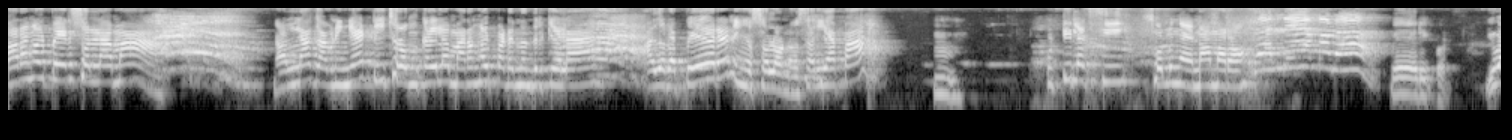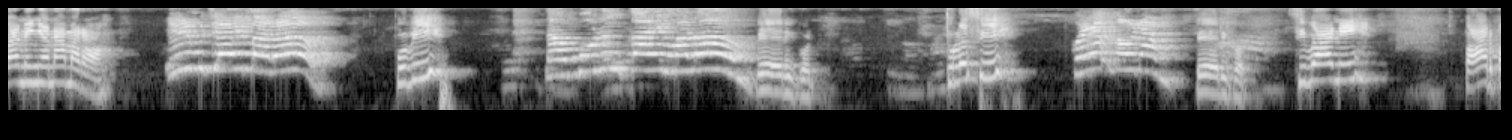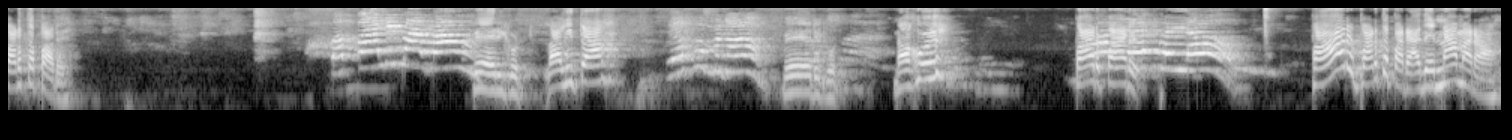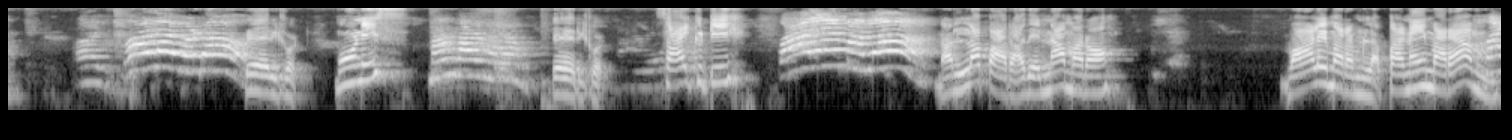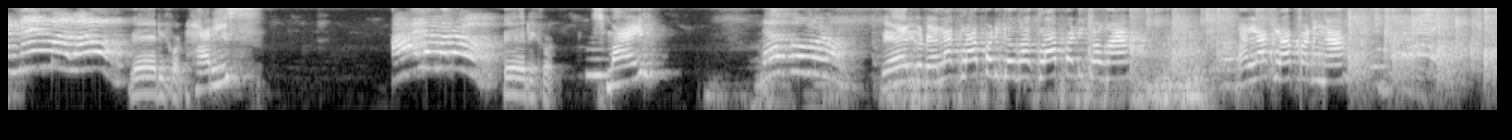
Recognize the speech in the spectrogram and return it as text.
மரங்கள் பேர் சொல்லாமா? நல்லா கவனிங்க. டீச்சர் உங்கள் கையில் மரங்கள் படம் வந்திருக்கீங்களா அதோட பேரை நீங்கள் சொல்லணும். சரியாப்பா? ம். குட்டி லக்ஷி சொல்லுங்கள் என்ன மரம்? வெரி குட் யுவா நீங்கள் என்ன மரம்? Buvi? Very good Thulasi? Very good Sivani? பாரு படத்தை பாரு. Very good Lalitha very good Nakul பாரு பாரு பாரு படத்தை பாரு. அது என்ன மரம்? Very good Monis very good சாய்க்குட்டி? நல்லா பாரு. அது என்ன மரம்? வாழை மரம் இல்லை. பனை மரம். Very good Haris? Very good smile very good எல்லாம் கிளாப் அடிக்கோங்க கிளாப் பண்ணிக்கோங்க நல்லா கிளாப் பண்ணுங்க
